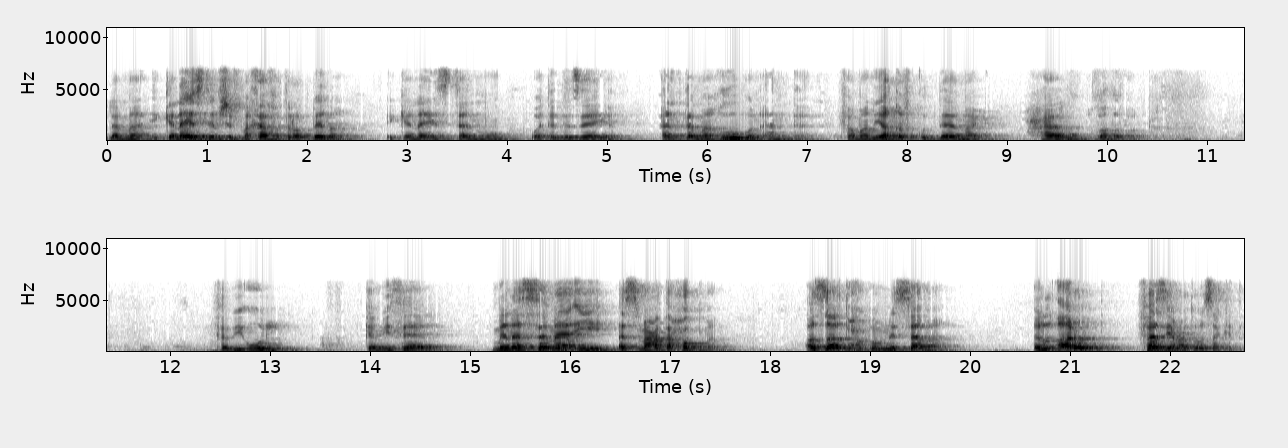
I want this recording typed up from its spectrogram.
لما الكنائس تمشي في مخافة ربنا الكنائس تنمو وتتزايد. أنت مهوب أنت فمن يقف قدامك حال غضبك. فبيقول كمثال من السماء أسمعت حكما أصدرت حكم من السماء الأرض فزعت وسكتت.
